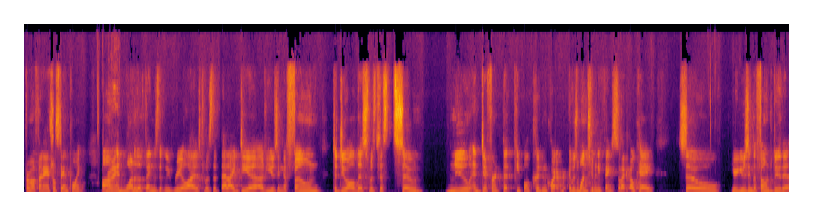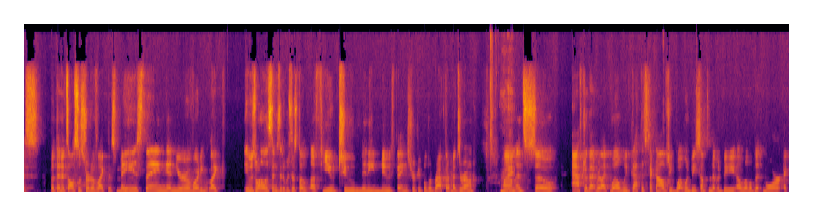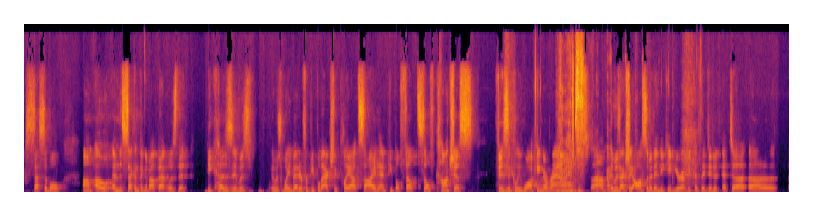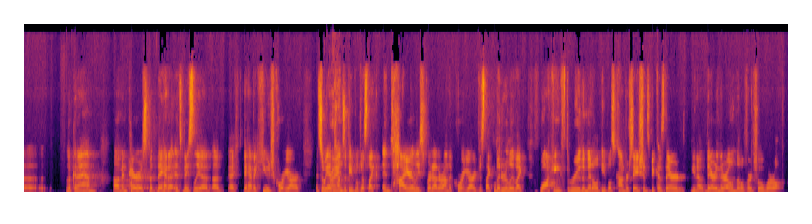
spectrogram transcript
from a financial standpoint. Um, right. And one of the things that we realized was that that idea of using a phone to do all this was just so new and different that people couldn't quite. It was one too many things. So like, okay, so you're using the phone to do this, but then it's also sort of like this maze thing and you're avoiding like it was one of those things that it was just a, a few too many new things for people to wrap their heads around right. um, and so after that we're like well we've got this technology what would be something that would be a little bit more accessible um, oh and the second thing about that was that because it was it was way better for people to actually play outside and people felt self-conscious physically walking around. Right. Um, it was actually awesome at IndieCade Europe because they did it at uh, uh, uh, Le CNAM um, in Paris, but they had a, it's basically a, a, a, they have a huge courtyard. And so we had right. tons of people just like entirely spread out around the courtyard, just like literally like walking through the middle of people's conversations because they're, you know, they're in their own little virtual world.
